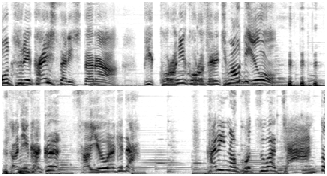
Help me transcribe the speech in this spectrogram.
を連れ返したりしたらピッコロに殺されちまうでよ。とにかくそういうわけだ。狩りのコツはちゃんと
